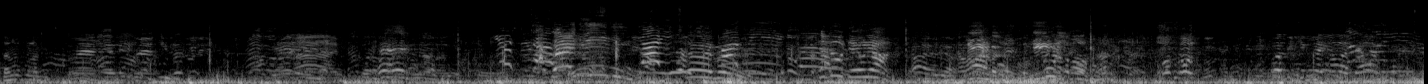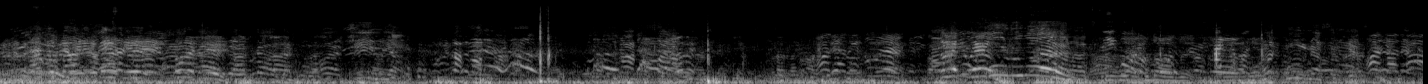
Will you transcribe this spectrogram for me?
Să mai? Unu, bă! Culmea sunteți!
